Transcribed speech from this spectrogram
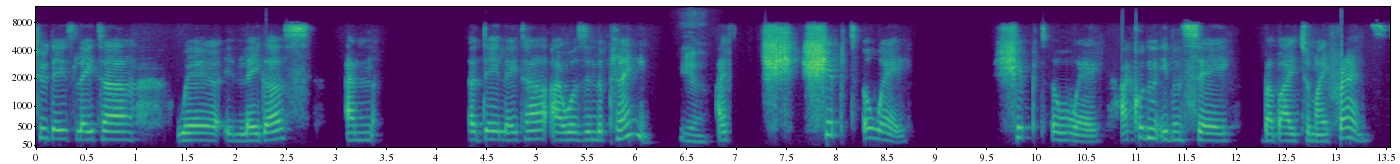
Two days later, we're in Lagos. And a day later, I was in the plane. Yeah. I sh- shipped away, shipped away. I couldn't even say bye bye to my friends.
